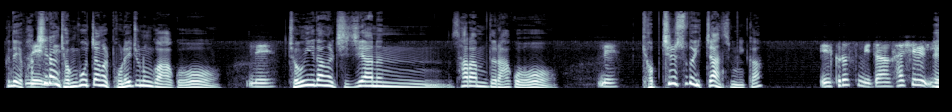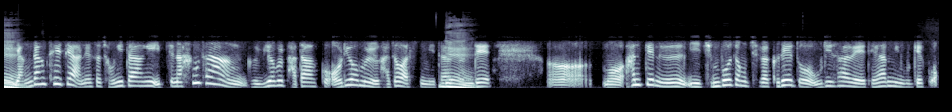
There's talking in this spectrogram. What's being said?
근데 확실한 네네. 경고장을 보내주는 거하고 네. 정의당을 지지하는 사람들하고 네. 겹칠 수도 있지 않습니까? 예, 그렇습니다. 사실 이 예. 양당 체제 안에서 정의당의 입지는 항상 그 위협을 받아왔고 어려움을 가져왔습니다. 예. 그런데 어, 뭐, 한때는 이 진보 정치가 그래도 우리 사회 대한민국에 꼭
